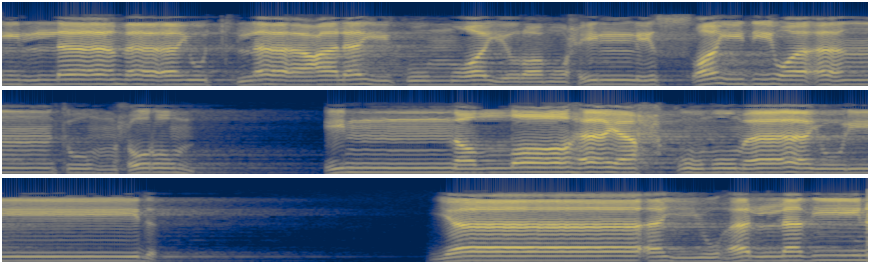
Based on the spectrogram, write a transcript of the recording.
إلا ما يتلى عليكم غير محل الصيد وأنتم حرم إن الله يحكم ما يريد. يا أيها الذين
